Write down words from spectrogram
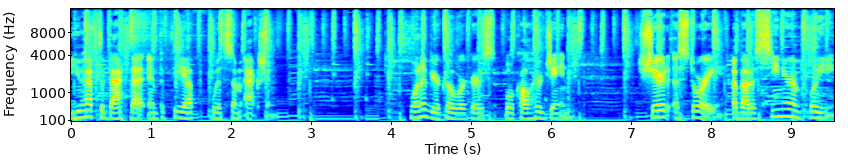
You have to back that empathy up with some action. One of your coworkers, we'll call her Jane, shared a story about a senior employee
